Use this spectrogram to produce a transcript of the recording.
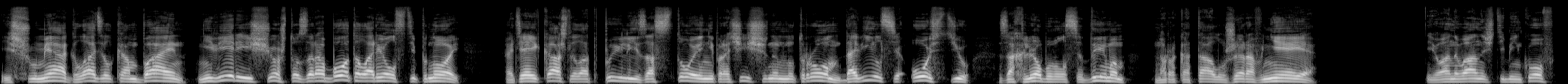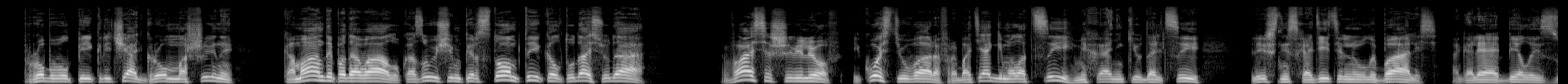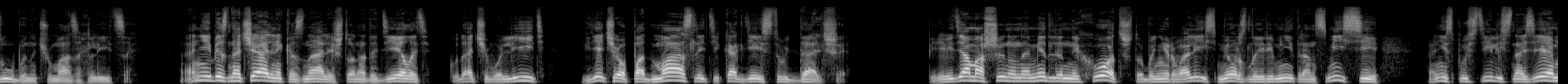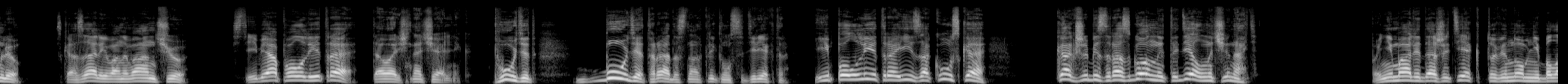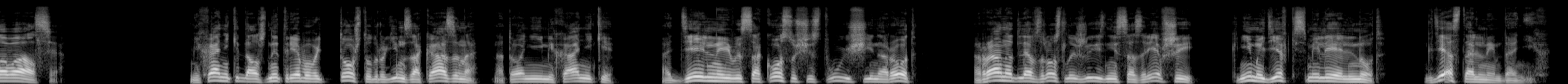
И шумя гладил комбайн, не веря еще, что заработал орел степной, хотя и кашлял от пыли и застоя непрочищенным нутром, давился остью, захлебывался дымом, но рокотал уже ровнее. Иван Иванович Тебеньков пробовал перекричать гром машины, команды подавал, указующим перстом тыкал туда-сюда. Вася Шевелев и Костя Уваров, работяги молодцы, механики-удальцы, лишь снисходительно улыбались, оголяя белые зубы на чумазых лицах. Они без начальника знали, что надо делать, куда чего лить, где чего подмаслить и как действовать дальше. Переведя машину на медленный ход, чтобы не рвались мерзлые ремни трансмиссии, они спустились на землю, сказали Иван Ивановичу, «С тебя пол-литра, товарищ начальник». «Будет, будет!» — радостно откликнулся директор. «И пол-литра, и закуска. Как же без разгонной-то дело начинать?» Понимали даже те, кто вином не баловался. Механики должны требовать то, что другим заказано, на то они и механики. Отдельный и высоко существующий народ, рано для взрослой жизни созревший, к ним и девки смелее льнут. Где остальным до них?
